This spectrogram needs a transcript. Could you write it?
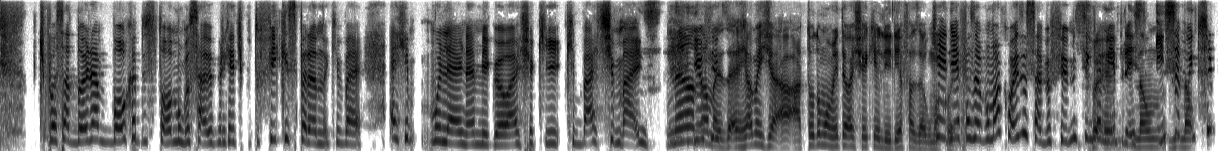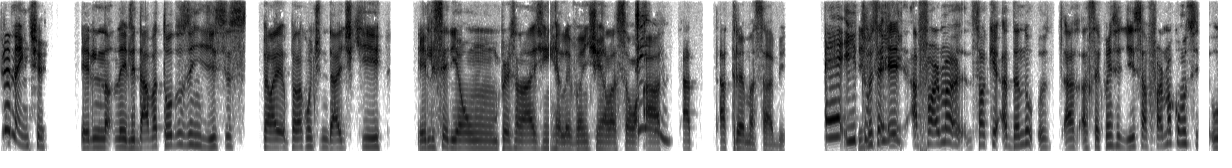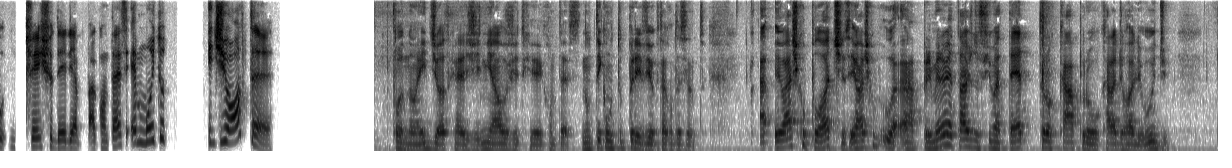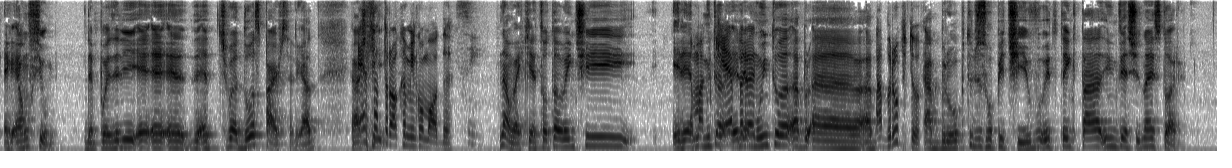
tipo, essa dor na boca do estômago, sabe? Porque, tipo, tu fica esperando que vai. É que mulher, né, amigo? Eu acho que, que bate mais. Não, E não, filme- mas é, realmente a, a todo momento eu achei que ele iria fazer alguma Queria coisa. fazer alguma coisa, sabe? O filme se encaminha pra isso. não- isso é não- muito surpreendente. Ele, não- ele dava todos os indícios pela, pela continuidade que ele seria um personagem relevante em relação à a, a, trama, sabe? É, e tu. assim, e- é, a forma. Só que a- dando a, a sequência disso, a forma como se, o fecho dele a- acontece é muito idiota. Pô, não é idiota, cara. É genial o jeito que acontece. Não tem como tu prever o que tá acontecendo. Eu acho que o plot, eu acho que a primeira metade do filme até trocar pro cara de Hollywood é, é um filme. Depois ele é, é- é- é, tipo é duas partes, tá ligado? Eu acho Essa que troca me incomoda. não é que é totalmente ele é, É muito ele é muito ab- ah, ab- Abrupto. abrupto, disruptivo e tu tem que estar investido na história.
